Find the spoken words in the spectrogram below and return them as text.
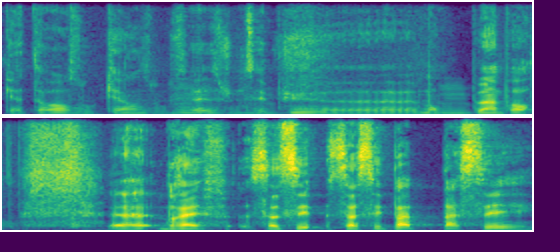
14 ou 15 ou 16, je ne sais plus, euh, bon, mm. peu importe. bref, ça ne s'est pas passé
